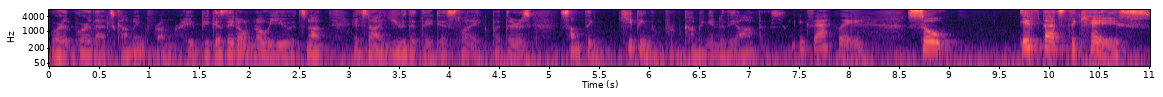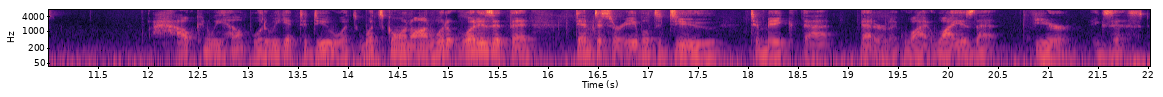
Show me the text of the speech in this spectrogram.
where, where that's coming from, right? Because they don't know you. It's not it's not you that they dislike, but there's something keeping them from coming into the office. Exactly. So, if that's the case, how can we help? What do we get to do? What's what's going on? What what is it that dentists are able to do to make that better? Like why why is that fear exist?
